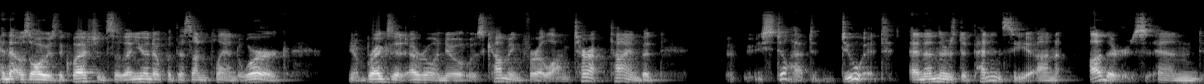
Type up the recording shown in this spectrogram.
And that was always the question. So then you end up with this unplanned work. You know, Brexit, everyone knew it was coming for a long ter- time, but you still have to do it. And then there's dependency on others. And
